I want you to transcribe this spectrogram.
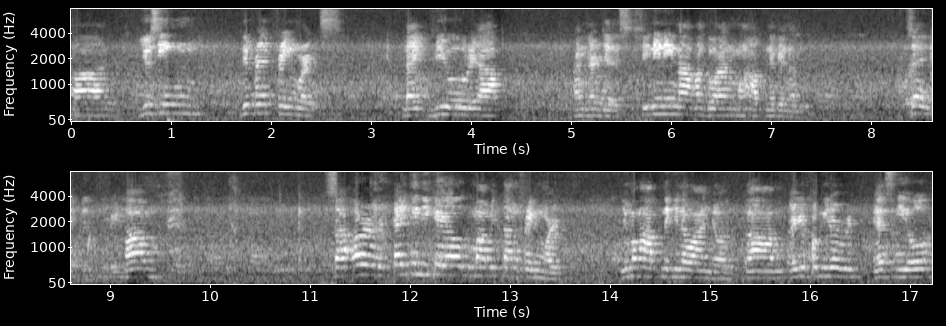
uh, using different frameworks like Vue, React, AngularJS. Sino yung nakakagawa ng mga app na ganun? So, um, sa, or kahit hindi kayo gumamit ng framework, yung mga app na ginawa nyo, um, are you familiar with SEO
